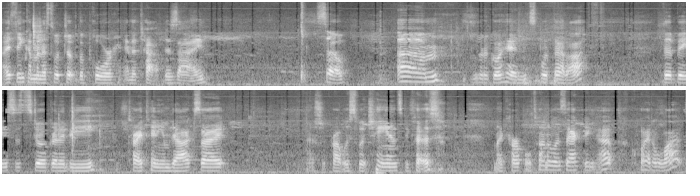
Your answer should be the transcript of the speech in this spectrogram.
I think I'm going to switch up the pour and the top design. So um I'm going to go ahead and split that off the base is still going to be titanium dioxide. I should probably switch hands because my carpal tunnel is acting up quite a lot.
